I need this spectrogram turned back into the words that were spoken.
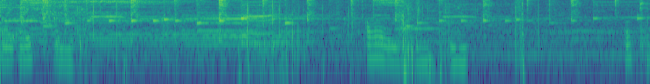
buy ice cream. Oh my goodness. Okay.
